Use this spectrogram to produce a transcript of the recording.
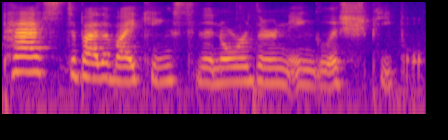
passed by the Vikings to the northern English people.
